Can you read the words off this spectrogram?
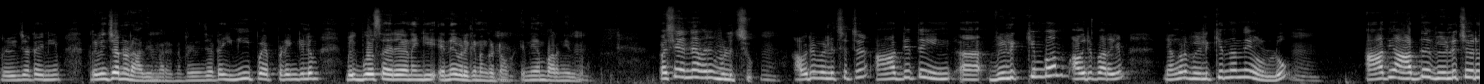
പ്രവീൺ ചേട്ടാ ഇനിയും പ്രവീൺ ചേട്ടനോട് ആദ്യം പറയുന്നത്. പ്രവീൺ ചേട്ടൻ ഇനിയിപ്പോൾ എപ്പോഴെങ്കിലും ബിഗ് ബോസ് വരികയാണെങ്കിൽ എന്നെ വിളിക്കണം കേട്ടോ എന്ന് ഞാൻ പറഞ്ഞിരുന്നു. പക്ഷെ എന്നെ അവർ വിളിച്ചു. അവർ വിളിച്ചിട്ട് ആദ്യത്തെ വിളിക്കുമ്പം അവർ പറയും ഞങ്ങൾ വിളിക്കുന്നതേ ഉള്ളൂ. ആദ്യം അത് വിളിച്ചൊരു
